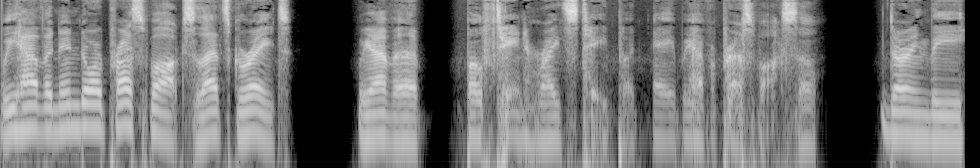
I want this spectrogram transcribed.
We have an indoor press box, so that's great. We have a both Dane and Wright State, but hey, we have a press box. So during the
